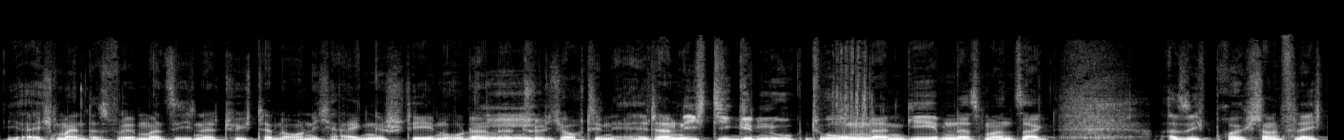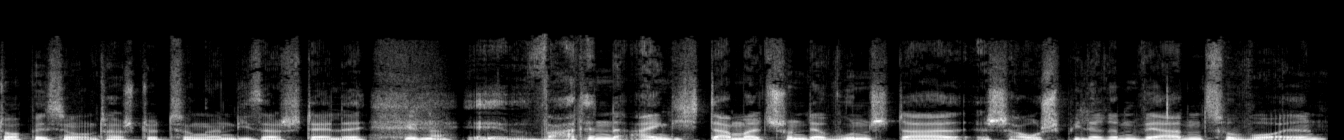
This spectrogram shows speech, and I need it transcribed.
Ja, ich meine, das will man sich natürlich dann auch nicht eingestehen oder nee. natürlich auch den Eltern nicht die Genugtuung dann geben, dass man sagt, also ich bräuchte dann vielleicht doch ein bisschen Unterstützung an dieser Stelle. Genau. Äh, war denn eigentlich damals schon der Wunsch da, Schauspielerin werden zu wollen?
